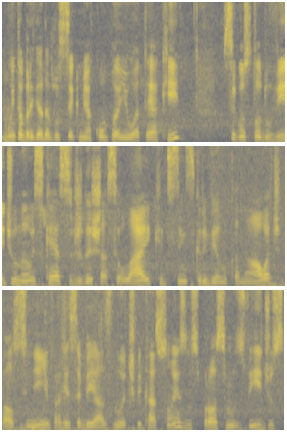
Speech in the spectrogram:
Muito obrigada a você que me acompanhou até aqui. Se gostou do vídeo, não esqueça de deixar seu like, de se inscrever no canal, ativar o sininho para receber as notificações dos próximos vídeos.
